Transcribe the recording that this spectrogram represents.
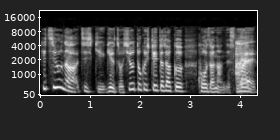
必要な知識技術を習得していただく講座なんですね。はい、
